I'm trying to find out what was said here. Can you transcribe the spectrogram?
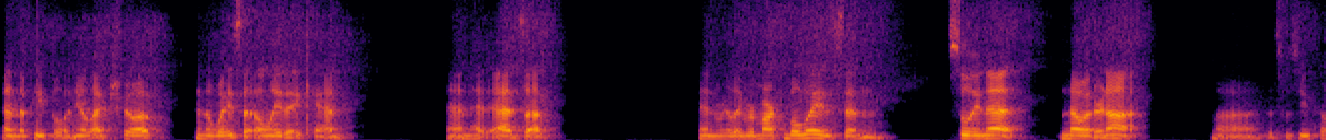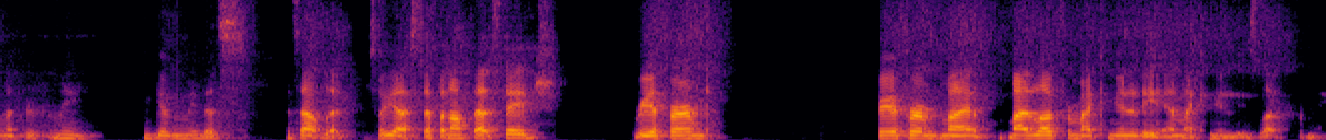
and the people in your life show up in the ways that only they can. And it adds up in really remarkable ways. And Zulynette, know it or not, uh, this was you coming through for me and giving me this this outlet. So yeah, stepping off that stage, reaffirmed, reaffirmed my my love for my community and my community's love for me.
